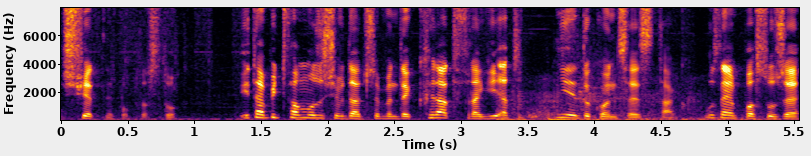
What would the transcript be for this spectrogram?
świetny po prostu. I ta bitwa może się wydać, że będę kradł fragi, a to nie do końca jest tak. Uznałem po prostu, że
